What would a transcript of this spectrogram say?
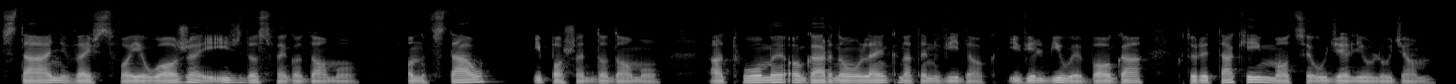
Wstań, weź swoje łoże i idź do swego domu. On wstał i poszedł do domu, a tłumy ogarnął lęk na ten widok i wielbiły Boga, który takiej mocy udzielił ludziom.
